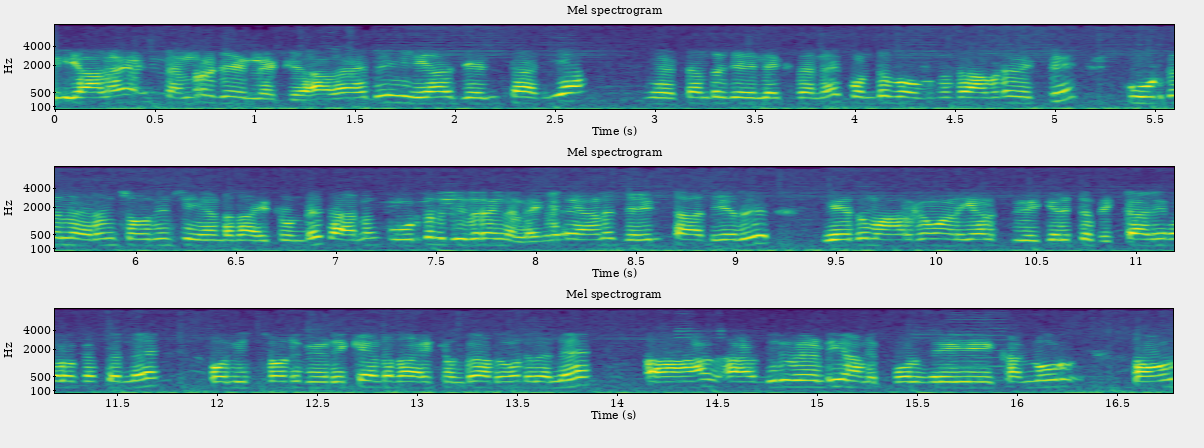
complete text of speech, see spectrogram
ഇയാളെ സെൻട്രൽ ജയിലിലേക്ക് അതായത് ഇയാൾ ജയിൽ താടിയ സെൻട്രൽ ജയിലിലേക്ക് തന്നെ കൊണ്ടുപോകുന്നത് അവിടെ വെച്ച് കൂടുതൽ നേരം ചോദ്യം ചെയ്യേണ്ടതായിട്ടുണ്ട്. കാരണം കൂടുതൽ വിവരങ്ങൾ എങ്ങനെയാണ് ജയിൽ ചാടിയത് ഏത് മാർഗമാണ് ഇയാൾ സ്വീകരിച്ചത് ഇക്കാര്യങ്ങളൊക്കെ തന്നെ പോലീസിനോട് വിവരിക്കേണ്ടതായിട്ടുണ്ട്. അതുകൊണ്ട് തന്നെ അതിനുവേണ്ടിയാണ് ഇപ്പോൾ ഈ കണ്ണൂർ ടൗൺ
